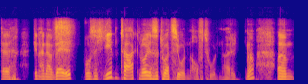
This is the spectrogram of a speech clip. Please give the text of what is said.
äh, in einer Welt, wo sich jeden Tag neue Situationen auftun halt. Ne? Ähm,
